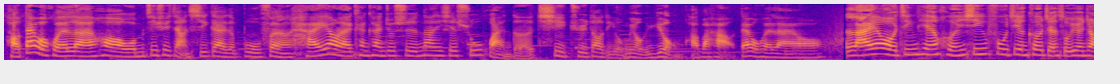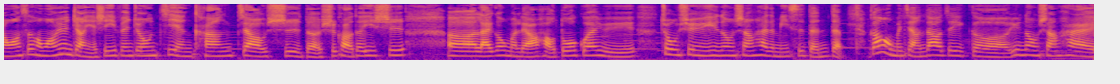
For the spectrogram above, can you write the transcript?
好，待会回来哈，我们继续讲膝盖的部分，还要来看看就是那一些舒缓的器具到底有没有用，好不好？待会回来哦。来哦，今天恒星复健科诊所院长王思恒王院长，也是一分钟健康教室的史考特医师，呃，来跟我们聊好多关于重训运动伤害的迷思等等。刚刚我们讲到这个运动伤害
